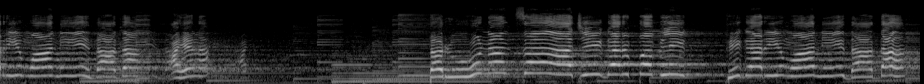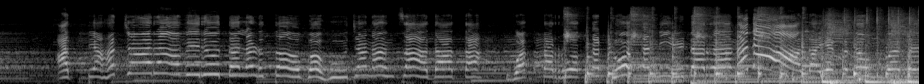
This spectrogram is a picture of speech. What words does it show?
फिगर मानी दादा आहे ना? तरुणांचा जिगर पब्लिक फिगर मानी दादा. अत्याचारा विरुद्ध लढतो बहुजनांचा दाता. वक्त रोक ठोक निडर दादा एक नंबर.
